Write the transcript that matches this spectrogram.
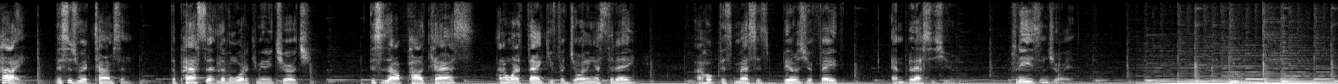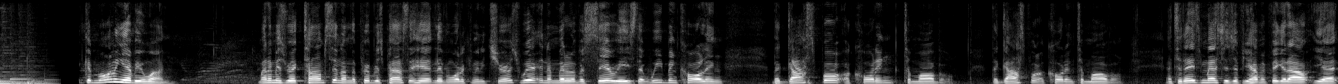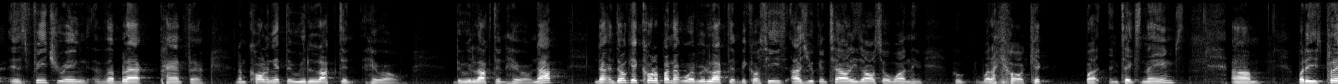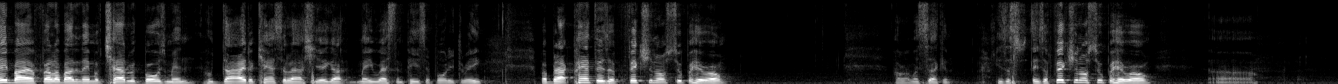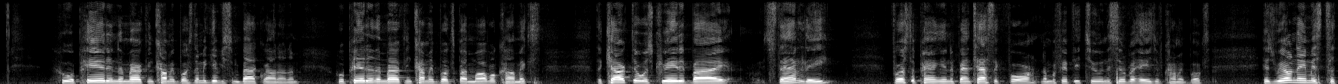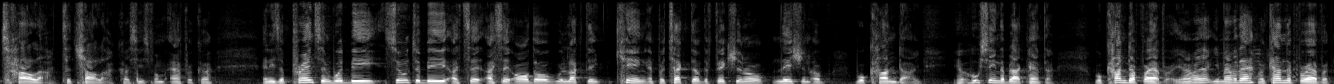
Hi, this is Rick Thompson, the pastor at Living Water Community Church. This is our podcast, and I want to thank you for joining us today. I hope this message builds your faith and blesses you. Please enjoy it. Good morning, everyone. My name is Rick Thompson. I'm the privileged pastor here at Living Water Community Church. We're in the middle of a series that we've been calling The Gospel According to Marvel. The Gospel According to Marvel. And today's message, if you haven't figured out yet, is featuring the Black Panther, and I'm calling it the reluctant hero. The reluctant hero. Not, not don't get caught up on that word reluctant because he's, as you can tell, he's also one who, who what I call kick butt and takes names. Um, but he's played by a fellow by the name of Chadwick Boseman, who died of cancer last year. He got may rest in peace at 43. But Black Panther is a fictional superhero. Hold on one second. He's a, he's a fictional superhero uh, who appeared in American comic books. Let me give you some background on him. Who appeared in American comic books by Marvel Comics. The character was created by Stan Lee first appearing in the Fantastic Four, number 52 in the Silver Age of comic books. His real name is T'Challa, T'Challa, because he's from Africa. And he's a prince and would be soon to be, I say, I say, although reluctant, king and protector of the fictional nation of Wakanda. Who's seen the Black Panther? Wakanda forever. You remember that? You remember that? Wakanda forever.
